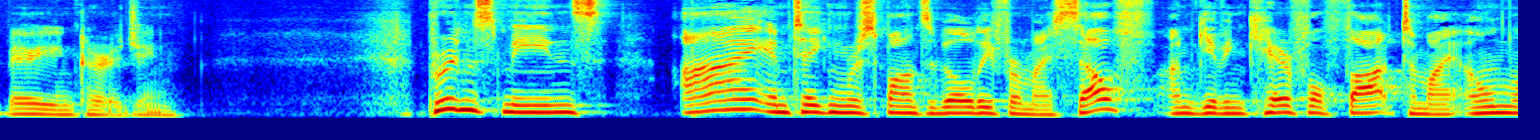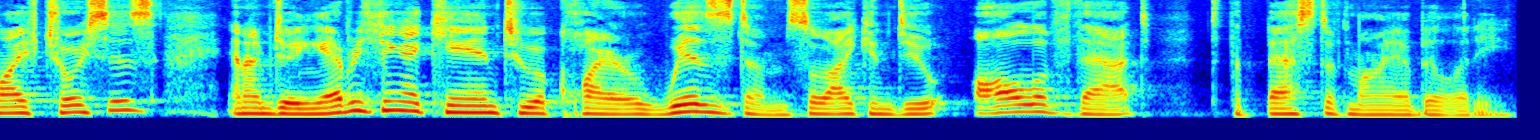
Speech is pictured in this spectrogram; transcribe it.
Very encouraging. Prudence means I am taking responsibility for myself. I'm giving careful thought to my own life choices, and I'm doing everything I can to acquire wisdom so I can do all of that to the best of my ability.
